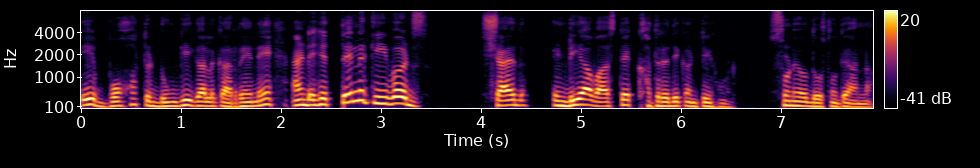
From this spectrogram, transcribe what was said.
ਇਹ ਬਹੁਤ ਡੂੰਗੀ ਗੱਲ ਕਰ ਰਹੇ ਨੇ ਐਂਡ ਇਹ ਤਿੰਨ ਕੀਵਰਡਸ ਸ਼ਾਇਦ ਇੰਡੀਆ ਵਾਸਤੇ ਖਤਰੇ ਦੀ ਘੰਟੀ ਹੋਣ। ਸੁਣਿਓ ਦੋਸਤੋ ਧਿਆਨ ਨਾਲ।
